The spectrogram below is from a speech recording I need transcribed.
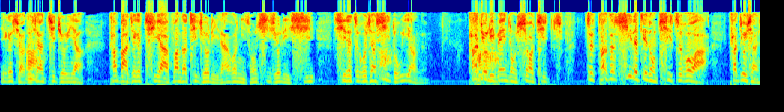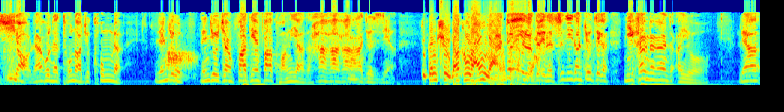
一个小的啊。像气球一样，他把这个气啊放到气球里，然后你从气球里吸，吸了之后像吸毒一样的，他就里边一种笑气，这他他吸了这种气之后啊，他就想笑，然后呢头脑就空了。人就、哦人就像发癫发狂一样的，哈哈哈哈，就是这样。就跟吃摇头丸一样啊，对了对了，实际上就这个，你看看看，哎呦，两，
